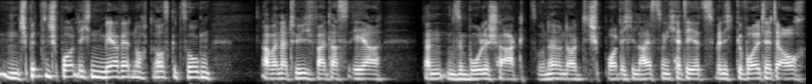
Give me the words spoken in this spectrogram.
einen spitzensportlichen Mehrwert noch draus gezogen. Aber natürlich war das eher dann ein symbolischer Akt. So, ne? Und auch die sportliche Leistung. Ich hätte jetzt, wenn ich gewollt hätte, auch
